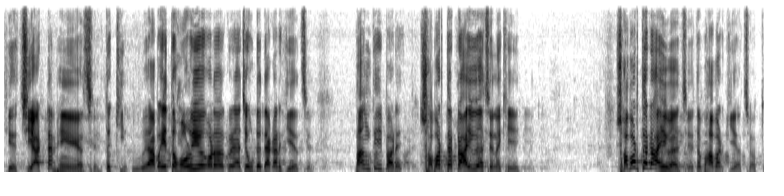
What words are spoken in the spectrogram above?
কি, চেয়ারটা ভেঙে গেছে। তো কি, আবার এ তো হরইয়ে করে আছে, উঠে দেখার কি আছে? ভাঙতেই পারে। সবার তো একটা আয়ু আছে নাকি? সবার তো একটা আয়ু আছে, তো ভাবার কি আছে অত?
